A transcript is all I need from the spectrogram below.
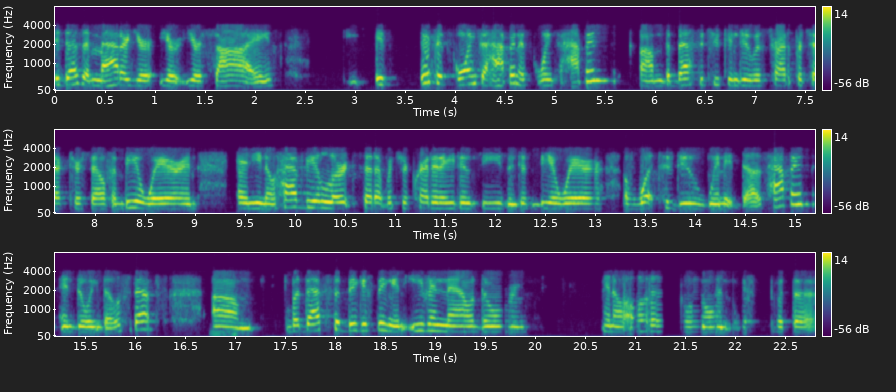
it doesn't matter your your your size. If if it's going to happen, it's going to happen. Um, the best that you can do is try to protect yourself and be aware and and you know have the alert set up with your credit agencies and just be aware of what to do when it does happen and doing those steps. Um, but that's the biggest thing. And even now during you know all that's going on with, with the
